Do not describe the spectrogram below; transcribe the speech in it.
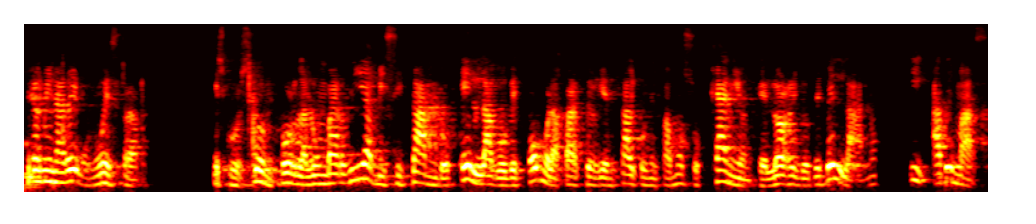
Terminaremos nuestra excursión por la Lombardía visitando el lago de Como, la parte oriental con el famoso cañón que es de Bellano y además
